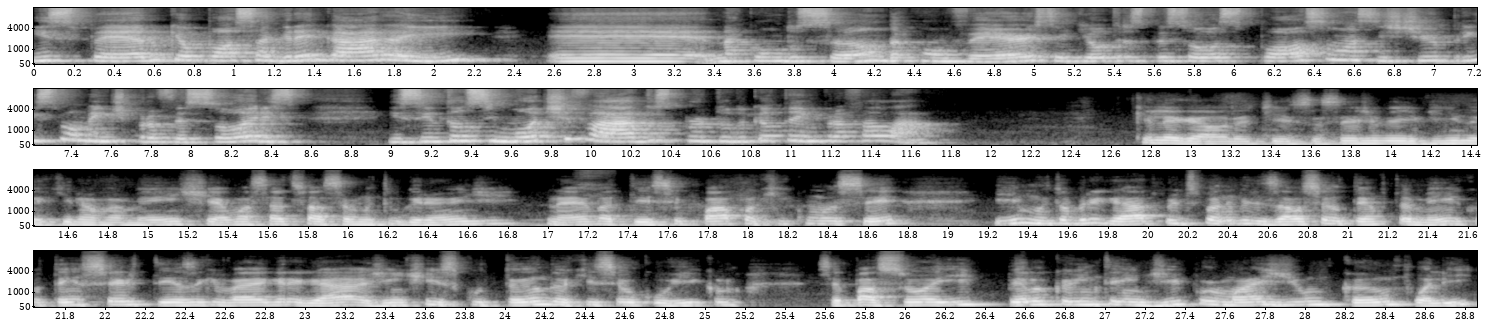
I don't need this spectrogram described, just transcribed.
Espero que eu possa agregar aí é, na condução da conversa e que outras pessoas possam assistir, principalmente professores, e sintam-se motivados por tudo que eu tenho para falar. Que legal, Letícia. Seja bem-vinda aqui novamente. É uma satisfação muito grande, né, bater esse papo aqui com você. E muito obrigado por disponibilizar o seu tempo também, que eu tenho certeza que vai agregar a gente escutando aqui seu currículo. Você passou aí, pelo que eu entendi, por mais de um campo ali,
